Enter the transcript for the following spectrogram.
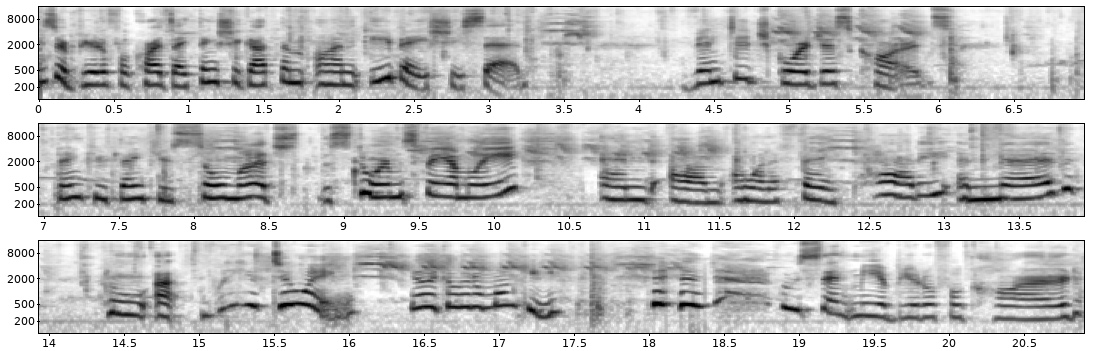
These are beautiful cards. I think she got them on eBay, she said. Vintage gorgeous cards. Thank you, thank you so much, the Storms family. And um, I want to thank Patty and Ned, who, uh, what are you doing? You're like a little monkey. who sent me a beautiful card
